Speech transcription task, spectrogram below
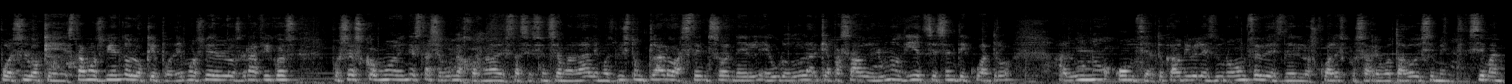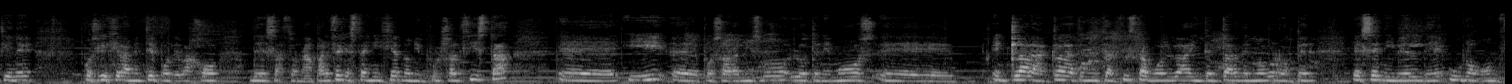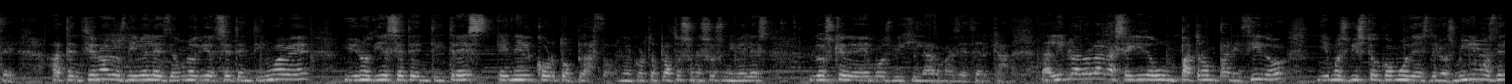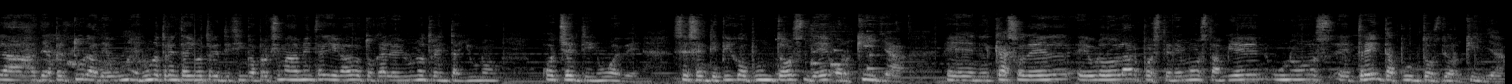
pues lo que estamos viendo, lo que podemos ver en los gráficos, pues es como en esta segunda jornada de esta sesión semanal hemos visto un claro ascenso en el euro dólar que ha pasado del 1.1064 al 1.11, ha tocado niveles de 1.11 desde los cuales pues ha rebotado y se, mantiene pues ligeramente por debajo de esa zona. Parece que está iniciando un impulso alcista eh, y eh, pues ahora mismo lo tenemos eh, en clara, clara tendencia alcista vuelve a intentar de nuevo romper ese nivel de 1.11. Atención a los niveles de 1.1079 y 1.1073 en el corto plazo. En el corto plazo son esos niveles los que debemos vigilar más de cerca. La libra dólar ha seguido un patrón parecido y hemos visto cómo desde los mínimos de, la, de apertura de un, en 1.31.35 aproximadamente ha llegado a tocar el 1.31.89, 60 y pico puntos de horquilla. En el caso del euro dólar, pues tenemos también unos 30 eh, puntos de horquilla.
